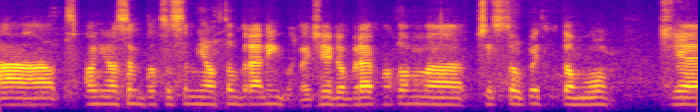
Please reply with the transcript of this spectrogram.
a splnil jsem to, co jsem měl v tom tréninku. Takže je dobré potom eh, přistoupit k tomu, že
